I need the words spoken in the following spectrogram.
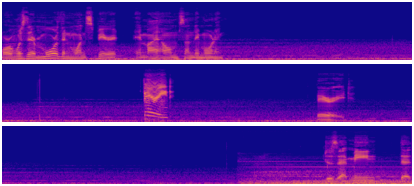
Or was there more than one spirit in my home Sunday morning? Buried. Buried. Does that mean that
